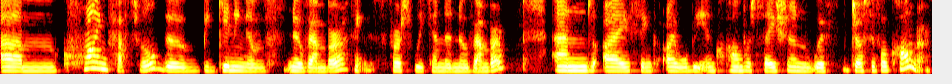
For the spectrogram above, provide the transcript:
um, Crime Festival, the beginning of November. I think it's the first weekend in November, and I think I will be in conversation with Joseph O'Connor.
